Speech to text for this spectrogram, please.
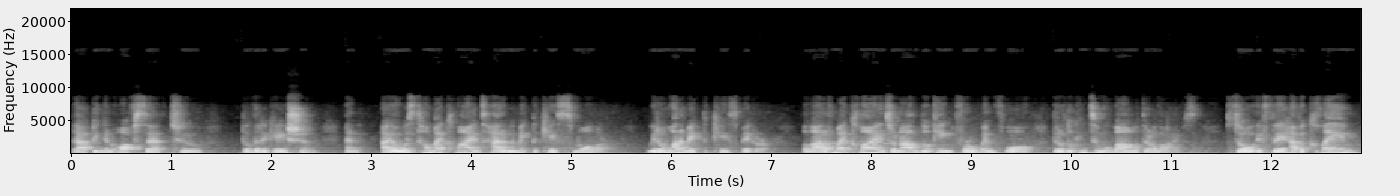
that being an offset to the litigation? And I always tell my clients, how do we make the case smaller? We don't want to make the case bigger. A lot of my clients are not looking for a windfall, they're looking to move on with their lives. So if they have a claim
